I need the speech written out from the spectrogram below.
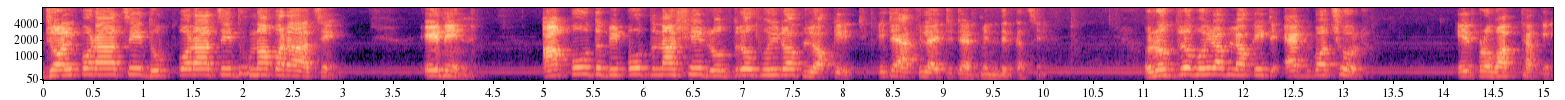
জল পড়া আছে, ধূপ পড়া আছে, ধুনা পড়া আছে। এদিন আপদ বিপদ নাশে রুদ্র ভৈরব লকেট, এটা অ্যাফিলাইটেড অ্যাডমিনদের কাছে। রুদ্র ভৈরব লকেট এক বছর এর প্রভাব থাকে।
